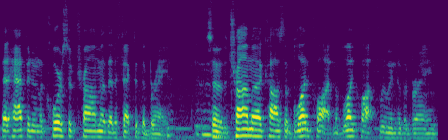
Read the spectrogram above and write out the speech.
that happened in the course of trauma that affected the brain. So the trauma caused a blood clot, and the blood clot flew into the brain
